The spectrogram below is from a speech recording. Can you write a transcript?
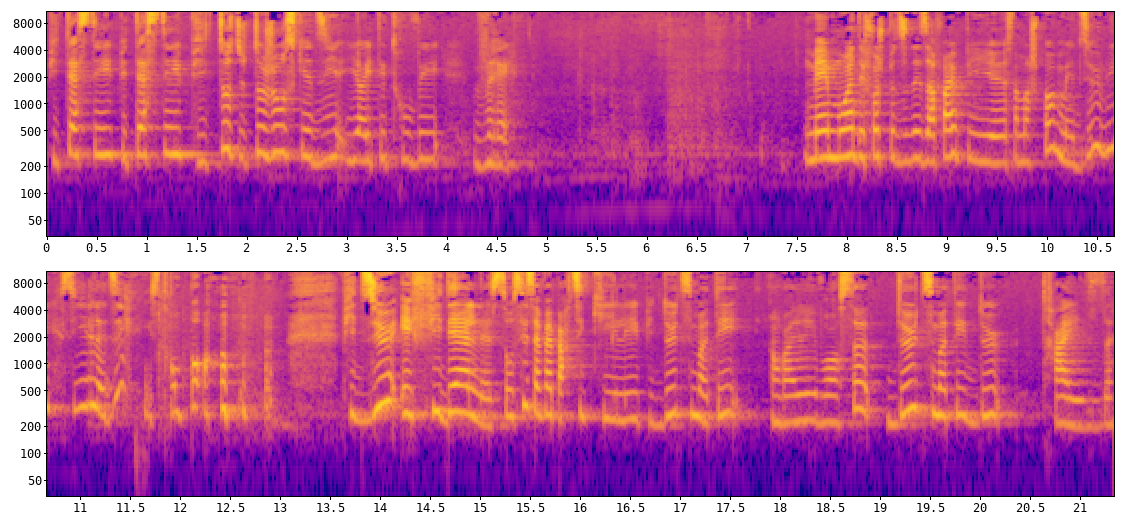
puis testée, puis testée, puis toujours ce qu'il dit, il a été trouvé vrai. Mais moi, des fois, je peux dire des affaires puis euh, ça marche pas. Mais Dieu, lui, s'il le dit, il se trompe pas. Puis Dieu est fidèle. Ça aussi, ça fait partie de qui il est. Puis 2 Timothée, on va aller voir ça. 2 Timothée 2, 13.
